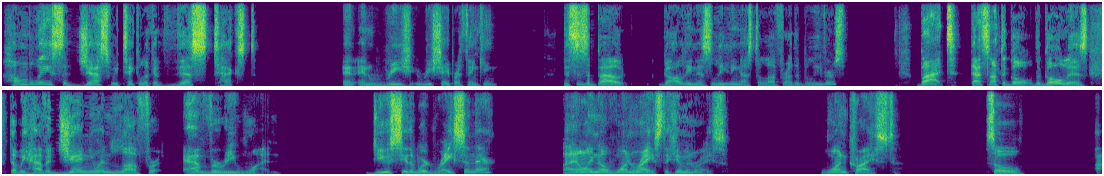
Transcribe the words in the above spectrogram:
humbly suggest we take a look at this text and and re- reshape our thinking? This is about godliness leading us to love for other believers. But that's not the goal. The goal is that we have a genuine love for everyone. Do you see the word race in there? I only know one race, the human race. One Christ. So uh,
